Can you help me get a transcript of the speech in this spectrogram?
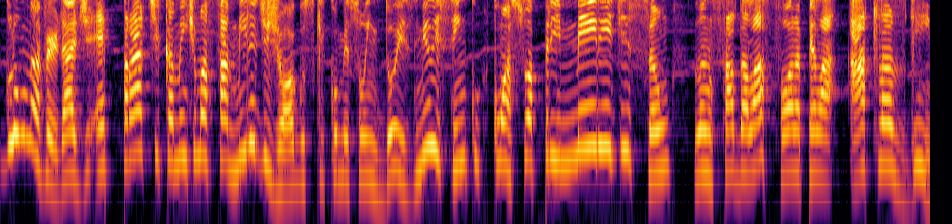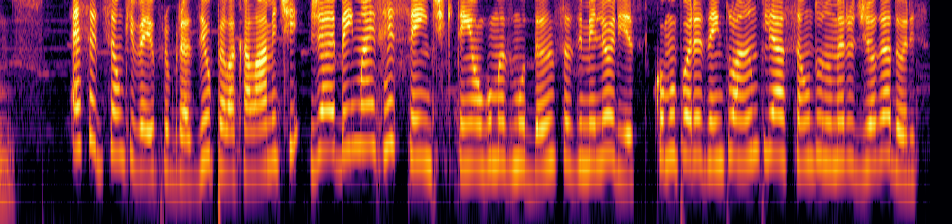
Gloom, na verdade, é praticamente uma família de jogos que começou em 2005 com a sua primeira edição lançada lá fora pela Atlas Games. Essa edição que veio para o Brasil pela Calamity já é bem mais recente, que tem algumas mudanças e melhorias, como por exemplo a ampliação do número de jogadores.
